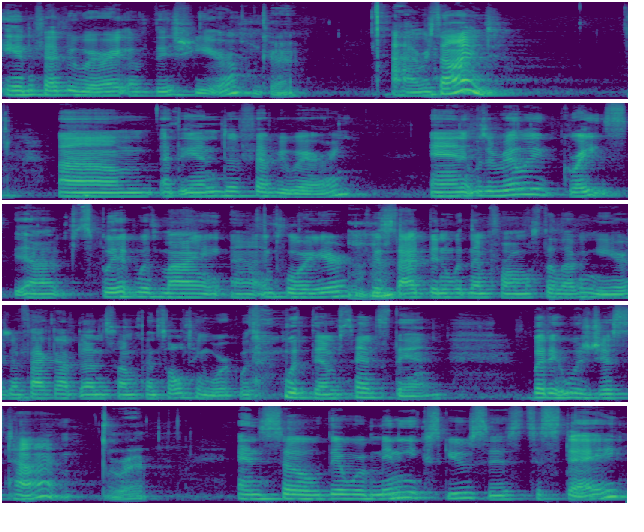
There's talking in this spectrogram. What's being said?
in February of this year, Okay. I resigned um, at the end of February. And it was a really great uh, split with my uh, employer because I'd been with them for almost 11 years. In fact, I've done some consulting work with, with them since then. But it was just time. Right. And so there were many excuses to stay,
